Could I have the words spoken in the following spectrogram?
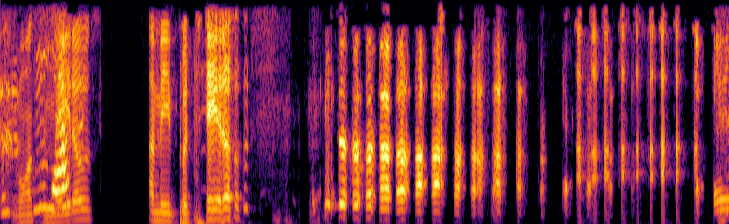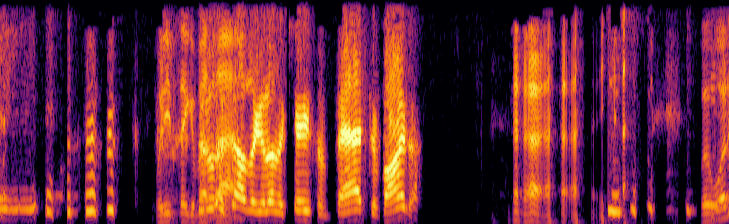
you want tomatoes? I mean potatoes? What do you think about That that? sounds like another case of bad diviner. yeah. But what,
